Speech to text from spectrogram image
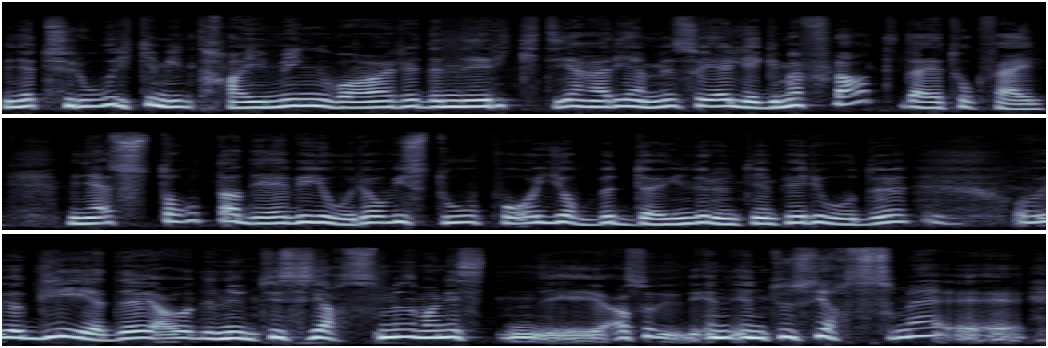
Men jeg tror ikke min timing var den riktige her hjemme, så jeg legger meg flat der jeg tok feil. Men jeg er stolt av det vi gjorde, og vi sto på å jobbe døgnet rundt i en periode. Og glede og den entusiasmen var nesten Altså, en entusiasme eh,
